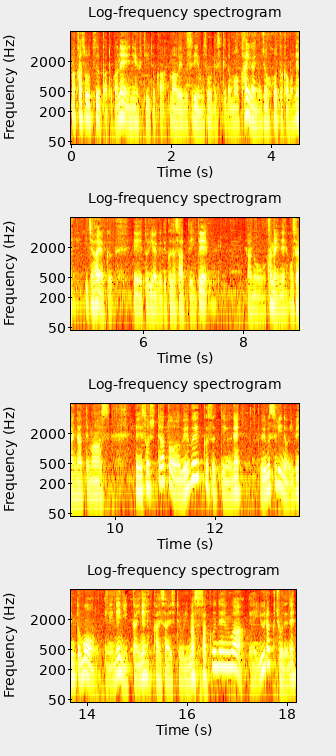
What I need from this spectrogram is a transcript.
まあ、仮想通貨とかね NFT とか、まあ、Web3 もそうですけども海外の情報とかもねいち早く、えー、取り上げてくださっていてあのかなりねお世話になってます、えー、そしてあとは WebX っていうね Web3 のイベントも、え年に1回ね開催しております。昨年は、え有楽町でね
